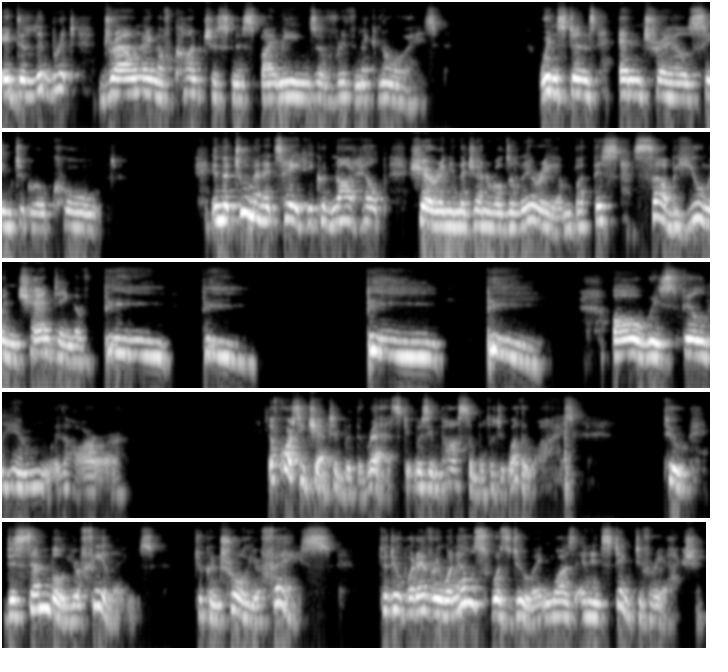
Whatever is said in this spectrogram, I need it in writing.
a deliberate drowning of consciousness by means of rhythmic noise. Winston's entrails seemed to grow cold. In the two minutes' hate, he could not help sharing in the general delirium, but this subhuman chanting of B, B, B, B always filled him with horror. Of course, he chanted with the rest. It was impossible to do otherwise. To dissemble your feelings, to control your face, to do what everyone else was doing was an instinctive reaction.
